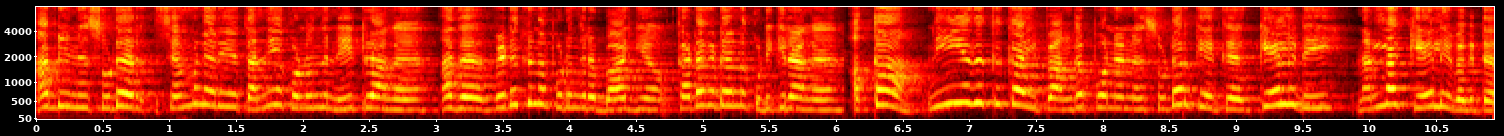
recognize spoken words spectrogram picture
அப்படின்னு சுடர் செம்பு நிறைய தண்ணியை கொண்டு வந்து நீட்டுறாங்க. அதை வெடுக்குன்னு புடுங்குற பாக்கியம் கடகடன்னு குடிக்கிறாங்க. அக்கா நீ எதுக்குக்கா இப்போ அங்கே போனேன்னு சுடர் கேட்க கேளுடி நல்லா கேளு இவகிட்ட.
